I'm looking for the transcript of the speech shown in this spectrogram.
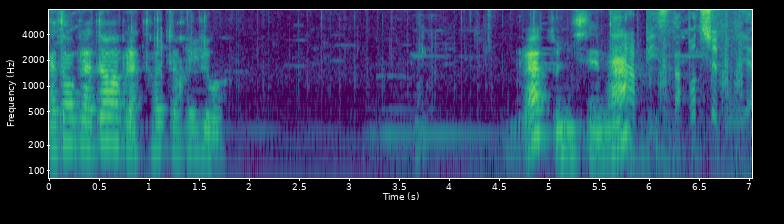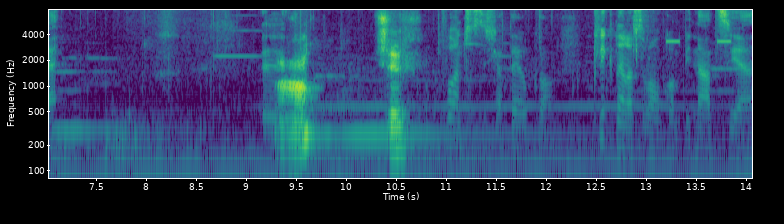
A dobra, dobra, to to chodziło. Dobra, tu nic nie ma. Terapista, potrzebuję. Y, O, szyf. Włączę sobie światełko. Kliknę losową kombinację.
